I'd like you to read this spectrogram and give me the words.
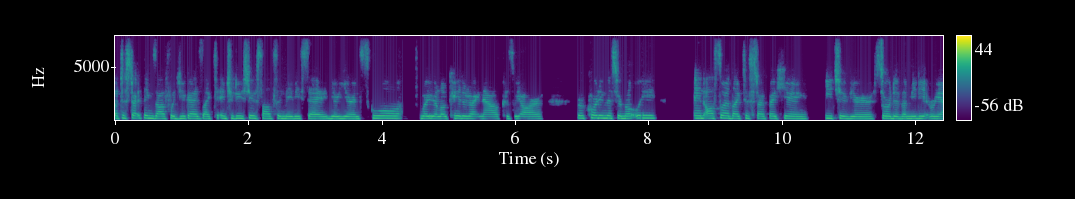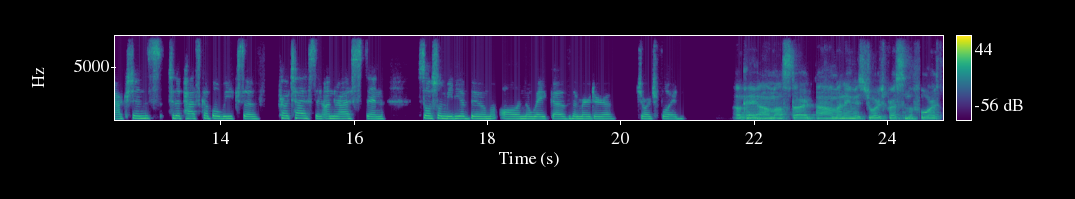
But to start things off, would you guys like to introduce yourselves and maybe say your year in school, where you're located right now, because we are recording this remotely? And also, I'd like to start by hearing each of your sort of immediate reactions to the past couple weeks of protests and unrest and social media boom, all in the wake of the murder of George Floyd. Okay, um, I'll start. Um, my name is George Preston IV.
